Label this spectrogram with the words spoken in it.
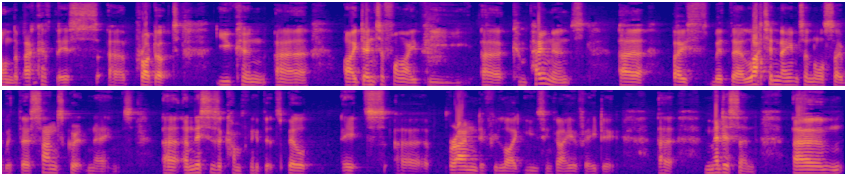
on the back of this uh, product, you can uh, identify the uh, components uh, both with their Latin names and also with their Sanskrit names. and this is a company that's built its brand, if you like, using Ayurvedic medicine. Um,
